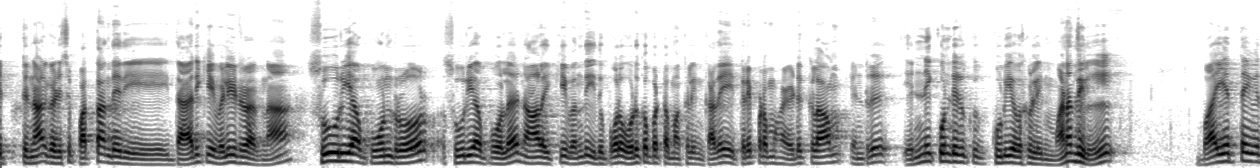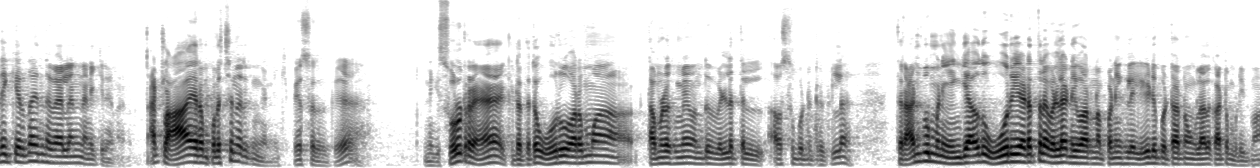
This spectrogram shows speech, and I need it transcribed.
எட்டு நாள் கழித்து பத்தாம் தேதி இந்த அறிக்கையை வெளியிடுறாருன்னா சூர்யா போன்றோர் சூர்யா போல நாளைக்கு வந்து இது போல ஒடுக்கப்பட்ட மக்களின் கதையை திரைப்படமாக எடுக்கலாம் என்று எண்ணிக்கொண்டிருக்கக்கூடியவர்களின் மனதில் பயத்தை விதைக்கிறது தான் இந்த வேலைன்னு நினைக்கிறேன் நான். நாட்டில் ஆயிரம் பிரச்சனை இருக்குங்க இன்றைக்கி பேசுகிறதுக்கு இன்றைக்கி சொல்கிறேன் கிட்டத்தட்ட ஒரு வாரமாக தமிழகமே வந்து வெள்ளத்தில் அவசரப்பட்டுருக்குல்ல திரு அன்புமணி எங்கேயாவது ஒரு இடத்துல வெள்ள நிவாரண பணிகளில் ஈடுபட்டார்னு உங்களால் காட்ட முடியுமா?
